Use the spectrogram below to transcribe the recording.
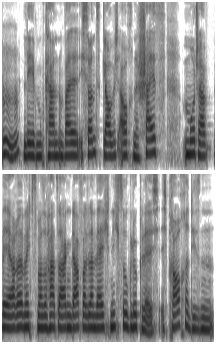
mhm. leben kann. Weil ich sonst, glaube ich, auch eine Scheißmutter wäre, wenn ich das mal so hart sagen darf, weil dann wäre ich nicht so glücklich. Ich brauche diesen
